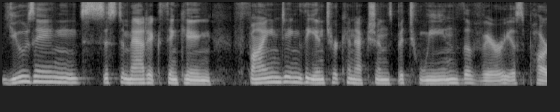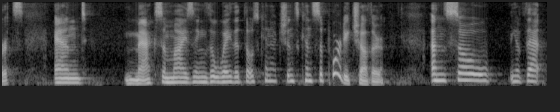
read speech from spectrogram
using systematic thinking, finding the interconnections between the various parts, and maximizing the way that those connections can support each other. And so, you know, that,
